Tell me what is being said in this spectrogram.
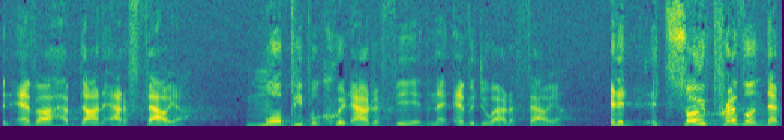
than ever have done out of failure. More people quit out of fear than they ever do out of failure. And it, it's so prevalent that,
